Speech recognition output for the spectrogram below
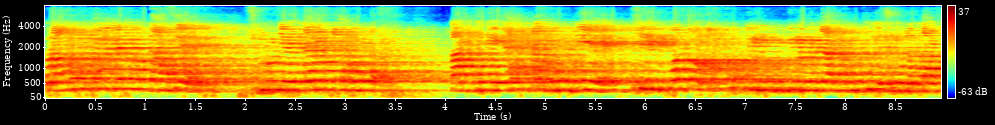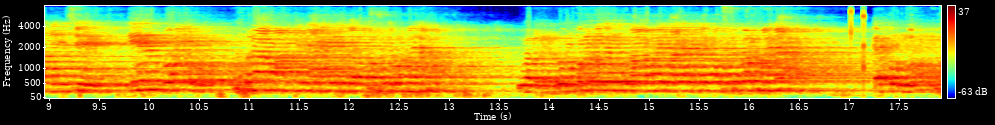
ব্রাহ্মণ কালের মধ্যে আছে সূর্যের তেরোটা মুখ আছে তার থেকে একটা হয় এত লক্ষ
